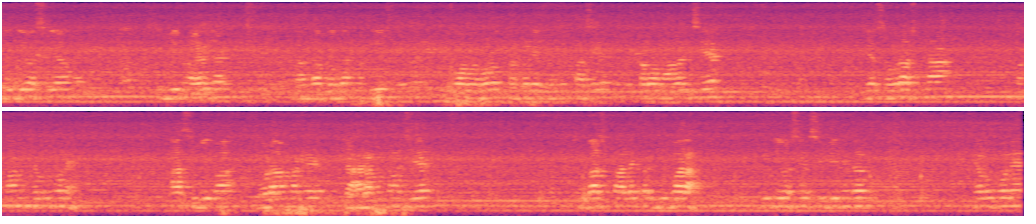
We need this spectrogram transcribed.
દ્વિદિવસીય શિબિરનું આયોજન દાદા ભગવાન મંદિર, યુવા નગર સમિતિ પાસે કરવામાં આવેલ છે, જે સૌરાષ્ટ્રના તમામ ખેડૂતોને આ શિબિરમાં જોડાવા માટે જાહેરાત છે. સુભાષ પાલેકરજી દ્વારા દ્વિદિવસીય શિબિરની અંદર ખેડૂતોને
